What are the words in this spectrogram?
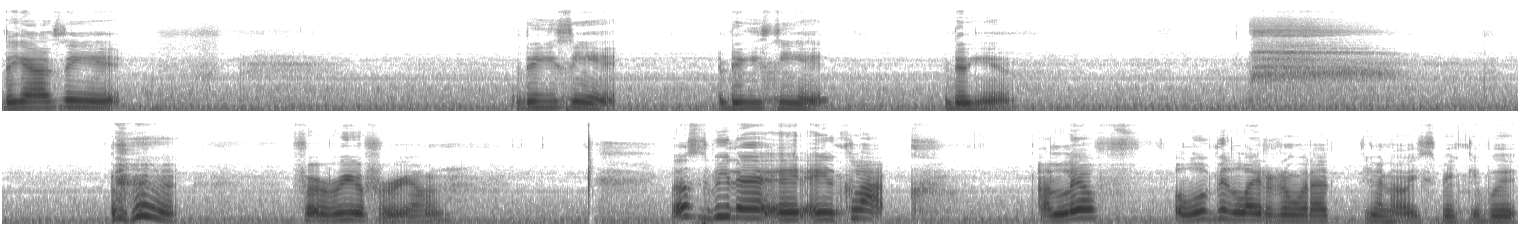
Do y'all see it? Do you see it? Do you see it? Do you? for real, for real. To be there at 8 o'clock. I left a little bit later than what I, you know, expected, but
